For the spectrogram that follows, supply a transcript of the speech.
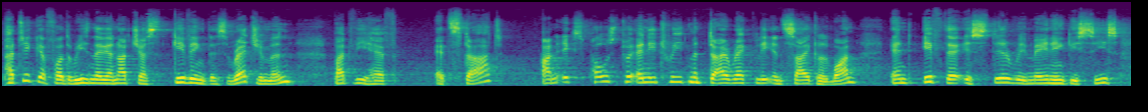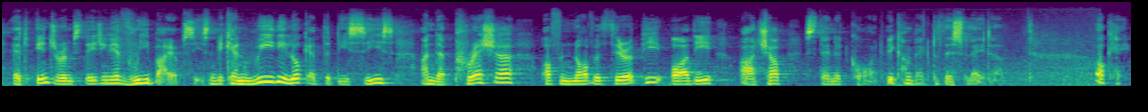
particularly for the reason that we are not just giving this regimen, but we have at start unexposed to any treatment directly in cycle one. And if there is still remaining disease at interim staging, we have rebiopsies. And we can really look at the disease under pressure of novel therapy or the RCHOP standard cohort. We come back to this later. Okay.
